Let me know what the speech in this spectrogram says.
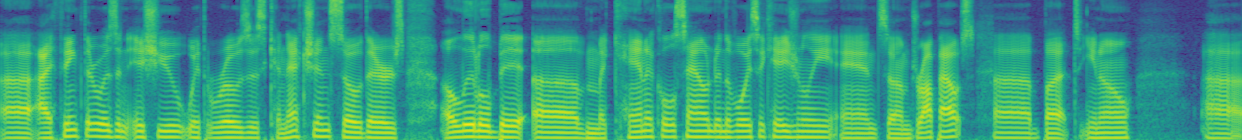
uh, I think there was an issue with Rose's connection, so there's a little bit of mechanical sound in the voice occasionally and some dropouts, uh, but you know, uh,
